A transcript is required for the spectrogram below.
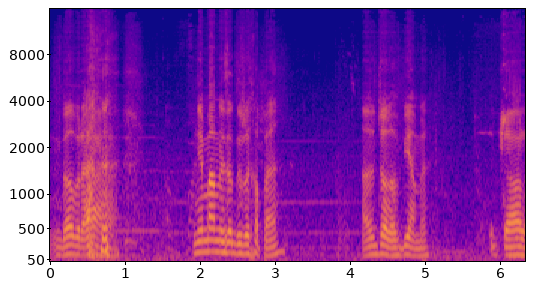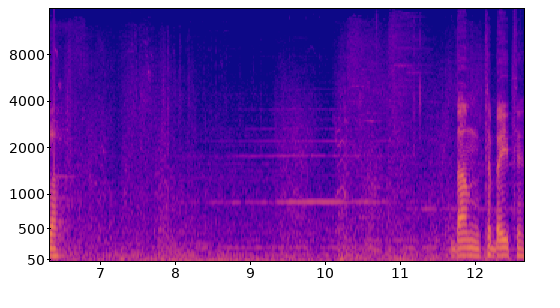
Dobra, Aha. nie mamy za dużo HP. Ale Jolo, wbijamy. Jola. Dam te bejty.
